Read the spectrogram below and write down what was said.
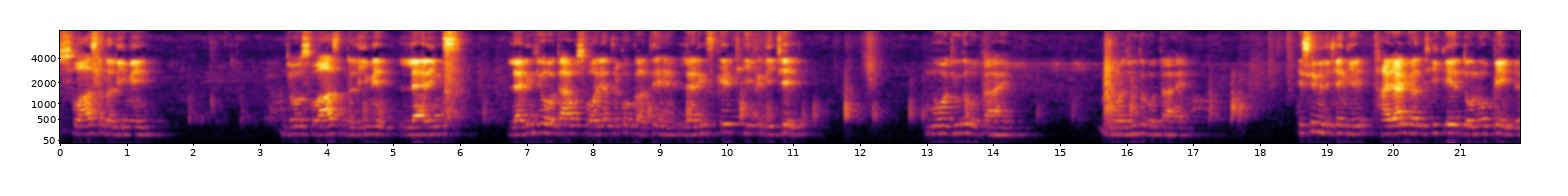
श्वास नली में, जो श्वास नली में लैरिंग्स लैरिंग्स जो होता है, वो स्वर यंत्र को कहते हैं। लैरिंग्स के ठीक नीचे मौजूद होता है, मौजूद होता है। इसी में लिखेंगे, थायराइड ग्रंथि के दोनों पिंड।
